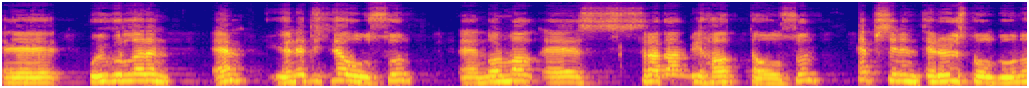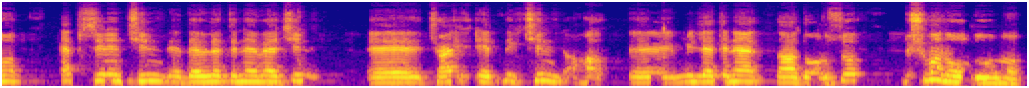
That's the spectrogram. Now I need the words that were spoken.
e, Uygurların hem yöneticiler olsun e, normal e, sıradan bir halk da olsun hepsinin terörist olduğunu, hepsinin Çin devletine ve Çin e, çay, etnik Çin milletine daha doğrusu düşman olduğunu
